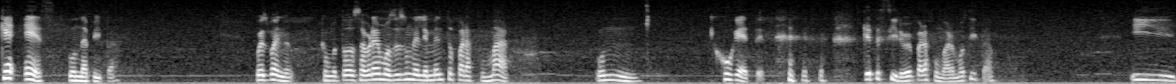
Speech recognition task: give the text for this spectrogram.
¿qué es una pipa? Pues bueno, como todos sabremos, es un elemento para fumar un juguete que te sirve para fumar motita. Y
